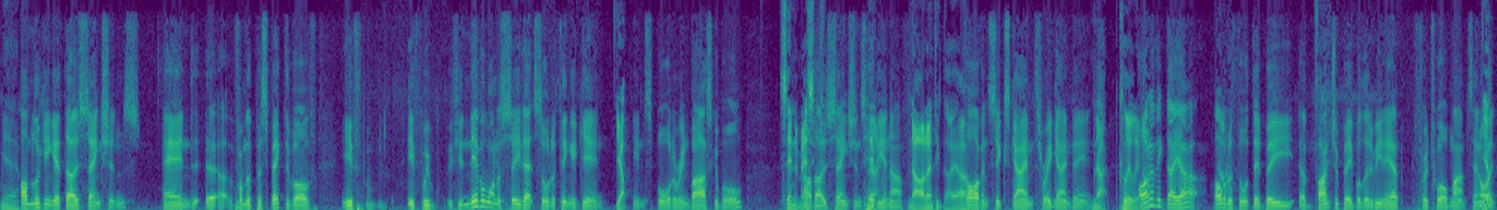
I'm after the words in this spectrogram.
yeah. I'm looking at those sanctions, and uh, from the perspective of if if we if you never want to see that sort of thing again Yep. in sport or in basketball, Send a message. are those sanctions heavy no. enough? No, I don't think they are. Five and six game, three game ban. No, clearly I don't think they are. I would have thought there'd be a bunch of people that have been out for 12 months, and Yep.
